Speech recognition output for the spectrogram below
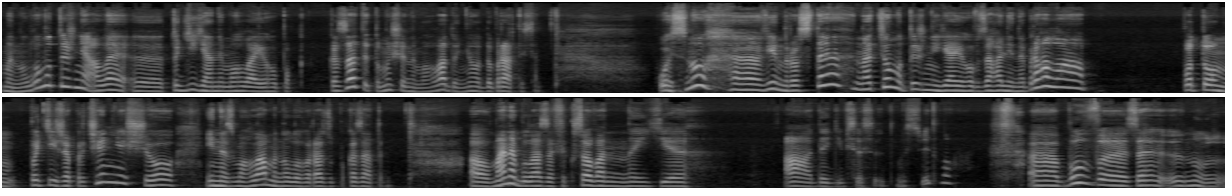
минулому тижні, але е, тоді я не могла його показати, тому що не могла до нього добратися. Ось, ну, е, він росте. На цьому тижні я його взагалі не брала. Потім, по тій же причині, що і не змогла минулого разу показати. А в мене була зафіксований. А, де дівся світло? Е, Був е, ну,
